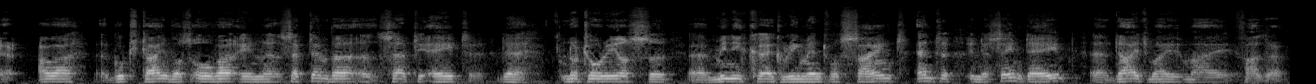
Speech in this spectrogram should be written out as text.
Uh, our good time was over in uh, September uh, 38. The notorious uh, uh, Munich agreement was signed, and uh, in the same day died my, my father.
